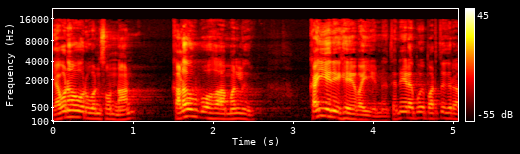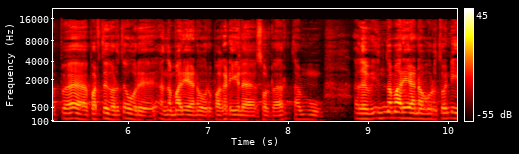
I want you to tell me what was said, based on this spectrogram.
எவனோ ஒருவன் சொன்னான் களவு போகாமல் கையெறிகே வை என்று. தென்னையில் போய் படுத்துக்கிறப்ப படுத்துக்கிறத ஒரு அந்த மாதிரியான ஒரு பகடிகளை சொல்கிறார் தம் அது இந்த மாதிரியான ஒரு தொனி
